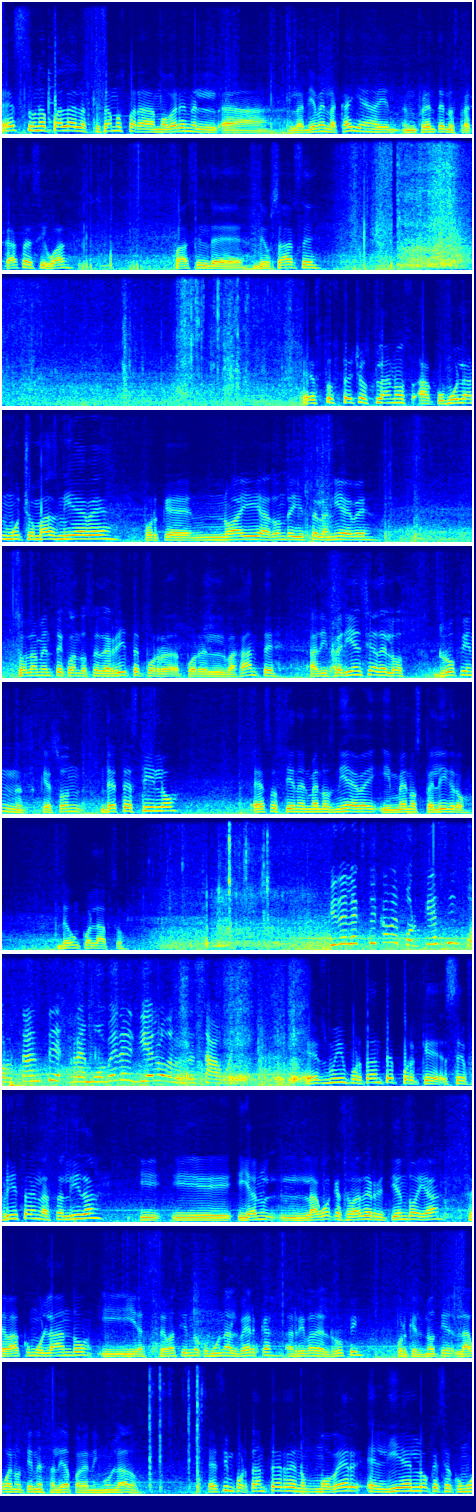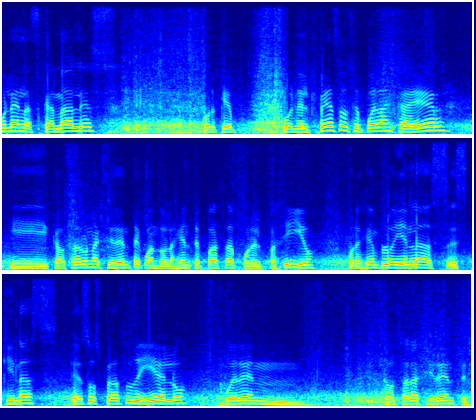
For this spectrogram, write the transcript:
Es una pala de las que usamos para mover en el, uh, la nieve en la calle, en, enfrente de nuestra casa, es igual, fácil de, de usarse. Estos techos planos acumulan mucho más nieve porque no hay a dónde irse la nieve, solamente cuando se derrite por, por el bajante. A diferencia de los roofings que son de este estilo, esos tienen menos nieve y menos peligro de un colapso. Fidel, explícame por qué es importante remover el hielo de los desagües. Es muy importante porque se frisa en la salida y, y, y, ya el agua que se va derritiendo allá se va acumulando y, y se va haciendo como una alberca arriba del roofing porque no tiene, el agua no tiene salida para ningún lado. Es importante remover el hielo que se acumula en las canales porque con el peso se puedan caer y causar un accidente cuando la gente pasa por el pasillo. Por ejemplo, ahí en las esquinas, esos pedazos de hielo pueden causar accidentes.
